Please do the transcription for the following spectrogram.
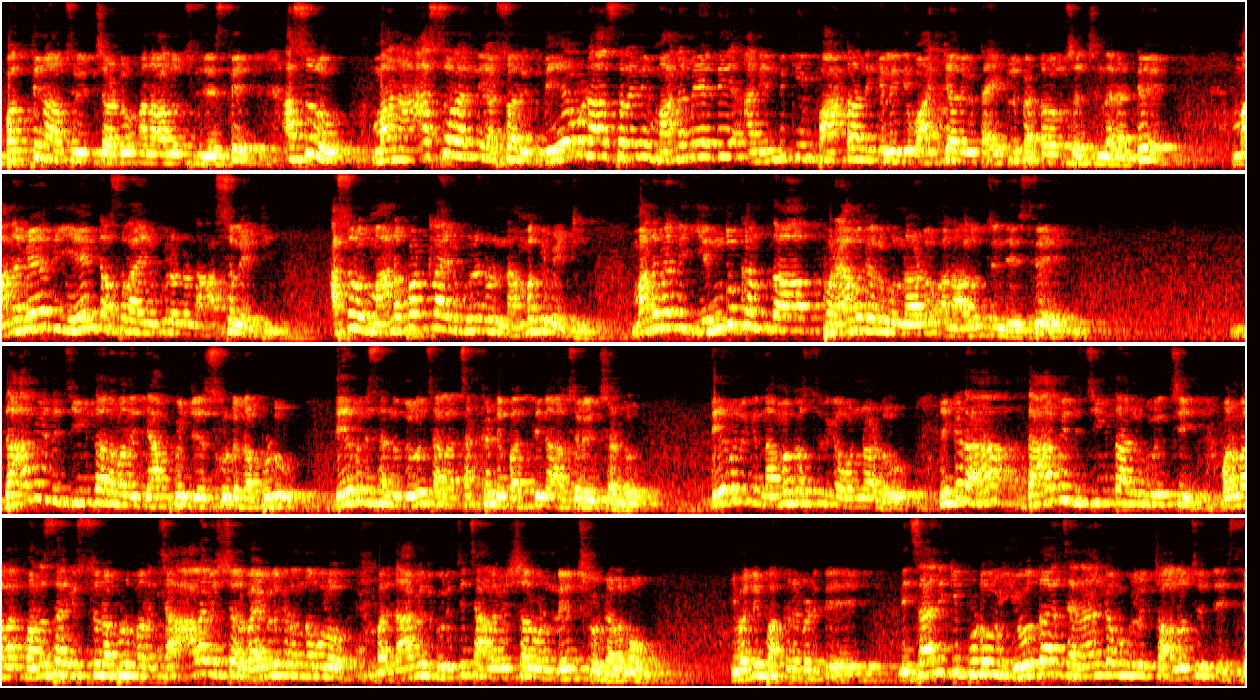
భక్తిని ఆచరించాడు అని ఆలోచన చేస్తే అసలు మన ఆశలన్నీ సారీ దేవుడి ఆశలన్నీ మనమేది అని ఎందుకు ఈ పాఠానికి లేదు వాక్యానికి టైటిల్ పెట్టవలసి వచ్చిందని అంటే మనమేది ఏంటి అసలు ఆయనకున్నటువంటి ఆశలేంటి? అసలు మన పట్ల ఆయనకున్నటువంటి నమ్మకం ఏంటి? మన మీద ఎందుకంత ప్రేమ కలిగి ఉన్నాడు అని ఆలోచన చేస్తే దావీదు జీవితాన్ని మనం జ్ఞాపకం చేసుకుంటున్నప్పుడు దేవుని సన్నిధిలో చాలా చక్కటి భక్తిని ఆచరించాడు. దేవునికి నమ్మకస్తుడిగా ఉన్నాడు. ఇక్కడ దావీదు జీవితాన్ని గురించి మనం అలా కొనసాగిస్తున్నప్పుడు మనం చాలా విషయాలు బైబిల్ గ్రంథంలో మరి దావీదు గురించి చాలా విషయాలు మనం నేర్చుకోగలము. ఇవన్నీ పక్కన పెడితే నిజానికి ఇప్పుడు యోధా జనాంగం గురించి ఆలోచన చేస్తే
